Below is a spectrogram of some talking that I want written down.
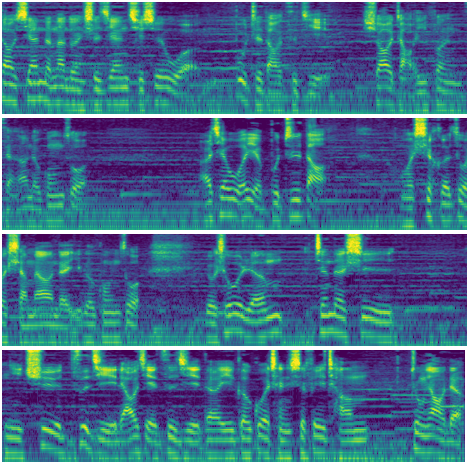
到西安的那段时间，其实我不知道自己需要找一份怎样的工作，而且我也不知道我适合做什么样的一个工作。有时候人真的是。你去自己了解自己的一个过程是非常重要的。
